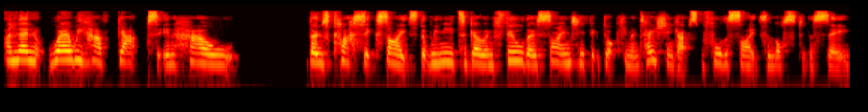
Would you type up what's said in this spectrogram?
And then where we have gaps in how those classic sites that we need to go and fill those scientific documentation gaps before the sites are lost to the sea.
